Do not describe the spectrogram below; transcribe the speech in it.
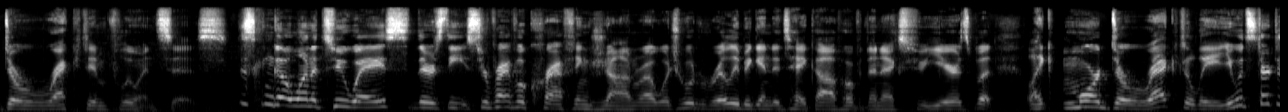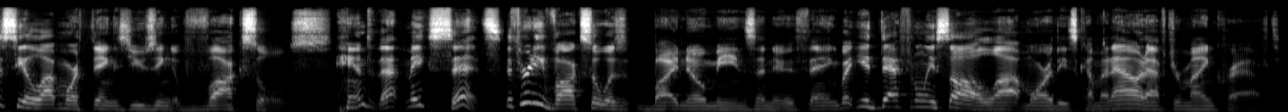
direct influences. This can go one of two ways. There's the survival crafting genre, which would really begin to take off over the next few years, but like more directly, you would start to see a lot more things using voxels. And that makes sense. The 3D voxel was by no means a new thing, but you definitely saw a lot more of these coming out after Minecraft.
